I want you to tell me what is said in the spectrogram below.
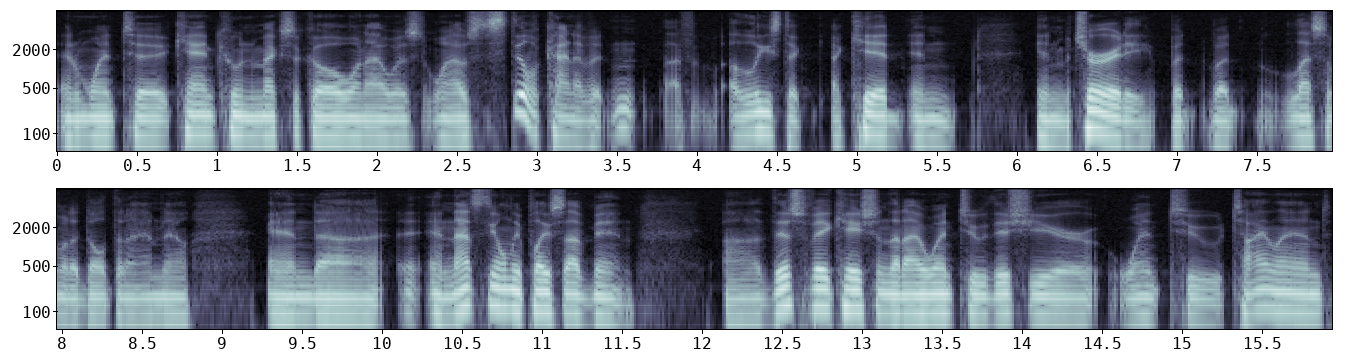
and went to Cancun, Mexico when I was when I was still kind of a, at least a, a kid in in maturity, but but less of an adult than I am now. And uh, and that's the only place I've been. Uh, this vacation that I went to this year went to Thailand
